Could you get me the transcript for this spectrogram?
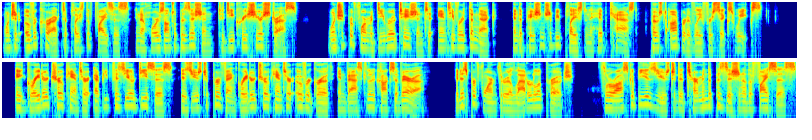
One should overcorrect to place the physis in a horizontal position to decrease shear stress. one should perform a derotation to antevert the neck, and the patient should be placed in a hip cast postoperatively for six weeks. A greater trochanter epiphysiodesis is used to prevent greater trochanter overgrowth in vascular coxa It is performed through a lateral approach. Fluoroscopy is used to determine the position of the physis,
